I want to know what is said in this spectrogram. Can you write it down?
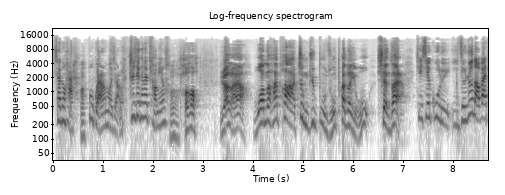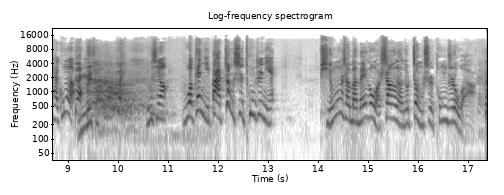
夏东海，不拐弯抹角了，直接跟他挑明了。嗯，好好。原来啊，我们还怕证据不足，判断有误。现在啊，这些顾虑已经扔到外太空了。对，没错。对，刘星，我跟你爸正式通知你。凭什么没跟我商量就正式通知我？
